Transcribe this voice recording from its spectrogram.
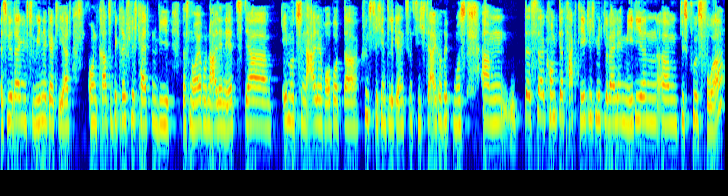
Es wird eigentlich zu wenig erklärt. Und gerade so Begrifflichkeiten wie das neuronale Netz, der emotionale Roboter, künstliche Intelligenz an sich, der Algorithmus. Ähm, das äh, kommt ja tagtäglich mittlerweile im Mediendiskurs ähm, vor.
